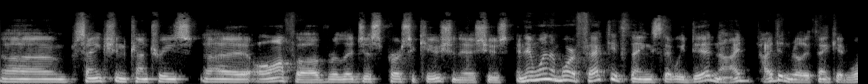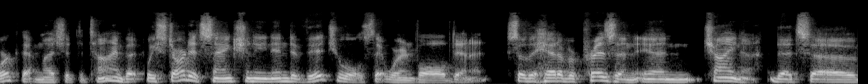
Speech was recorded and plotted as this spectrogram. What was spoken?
um, sanction countries uh, off of religious persecution issues. And then one of the more effective things that we did, and I I didn't really think it worked that much at the time, but we started sanctioning individuals that were involved in it. So the head of a prison in China that's uh,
